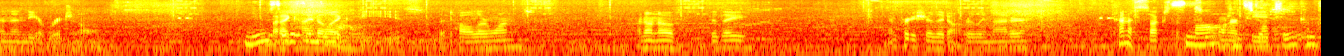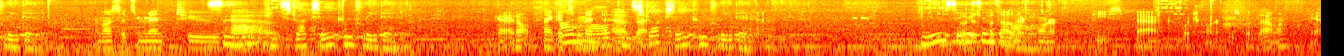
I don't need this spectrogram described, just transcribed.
and then the original. New But I kinda like these, the taller ones. I don't know if, do they... I'm pretty sure they don't really matter. Kinda sucks that this Small corner piece, construction completed. unless it's meant to Small have... construction completed. Okay, I don't think it's meant On-wall to have that. construction completed. Yeah. New So just put the other corner piece back. Which corner piece was that one? Yeah.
